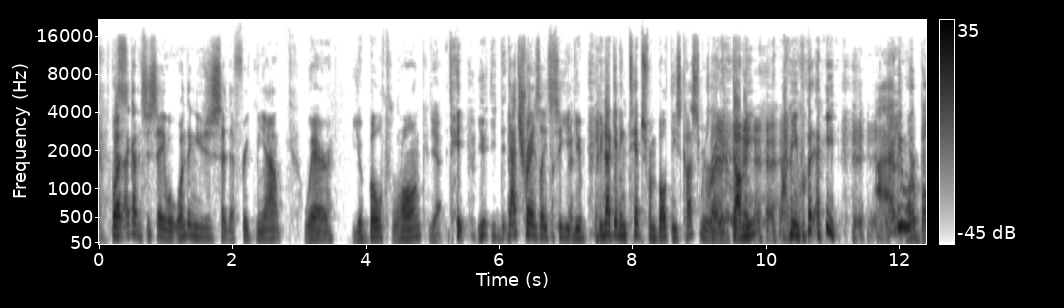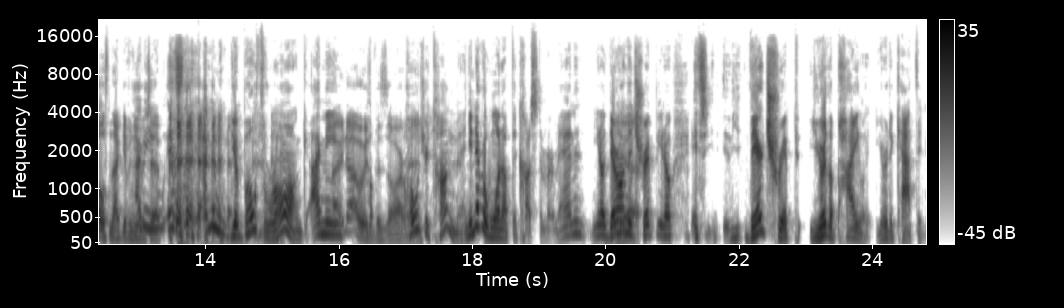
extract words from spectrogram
but I got to just say, well, one thing you just said that freaked me out, where. You're both wrong. Yeah. you, you, that translates to you, you. You're not getting tips from both these customers, now, Right. dummy. I mean, what? I mean, I mean, We're both not giving you I a mean, tip. I mean, you're both wrong. I mean, I know it was bizarre. Hold your tongue, man. You never one up the customer, man. And you know they're on the trip. You know it's their trip. You're the pilot. You're the captain.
